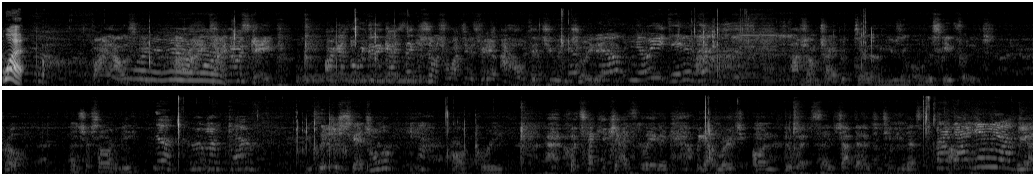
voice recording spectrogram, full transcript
What? Fine, I'll escape. Alright, time to escape. Alright, guys, well, we did it, guys. Thank you so much for watching this video. I hope that you enjoyed it. Popshop, I'm trying to pretend that I'm using old escape footage. Bro, don't you have somewhere to be? You cleared your schedule? Yeah. Oh, great. We'll check you guys later. We got merch on the website, shop.fgtv.com. We got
